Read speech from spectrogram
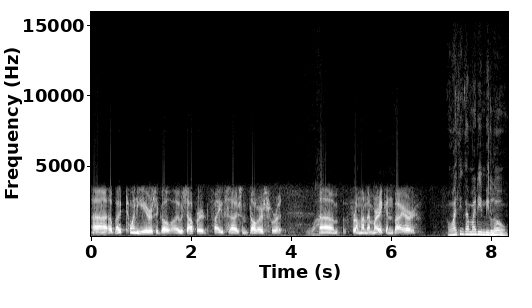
uh, about 20 years ago, I was offered $5,000 for it um, from an American buyer. Oh, I think that might even be low.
